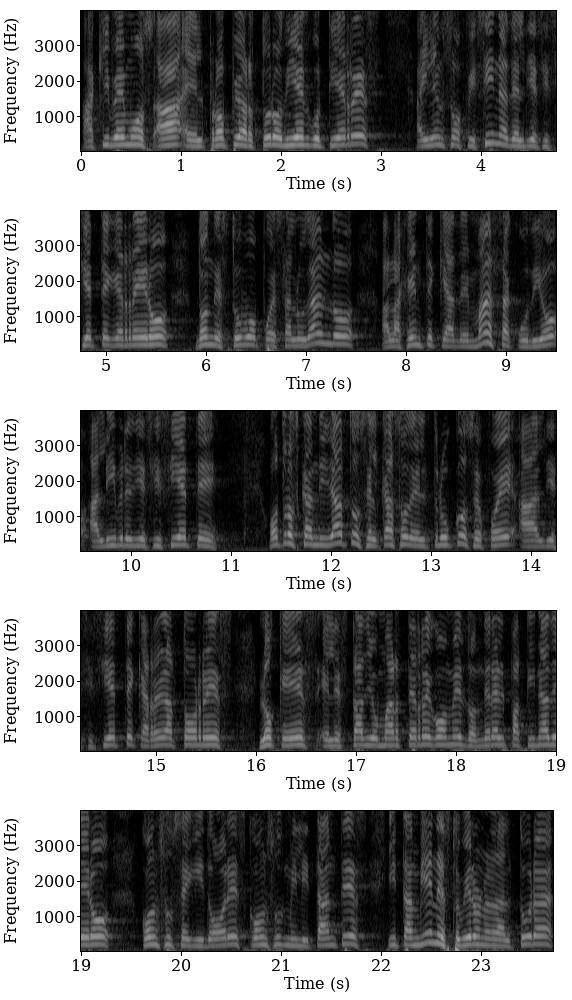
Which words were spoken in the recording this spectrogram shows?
Aquí vemos a el propio Arturo Díez Gutiérrez ahí en su oficina del 17 Guerrero, donde estuvo pues saludando a la gente que además acudió a Libre 17. Otros candidatos, el caso del truco, se fue al 17 Carrera Torres, lo que es el Estadio Marte Gómez, donde era el patinadero, con sus seguidores, con sus militantes, y también estuvieron a la altura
